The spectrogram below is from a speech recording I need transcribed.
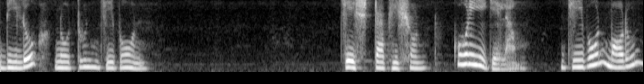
দিল নতুন জীবন। চেষ্টা ভীষণ করেই গেলাম। জীবন, মরণ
